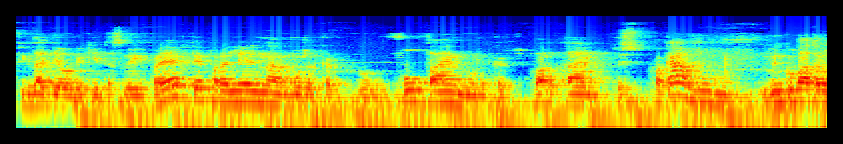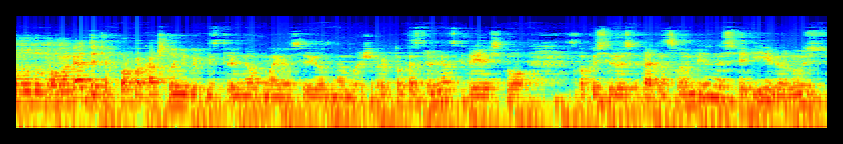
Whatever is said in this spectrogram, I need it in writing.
всегда делал какие-то свои проекты параллельно, может как full time, может как part time. То есть пока инкубатору буду помогать до тех пор, пока что-нибудь не стрельнет мое серьезное больше. Как только стрельнет, скорее всего, сфокусируюсь опять на своем бизнесе и вернусь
